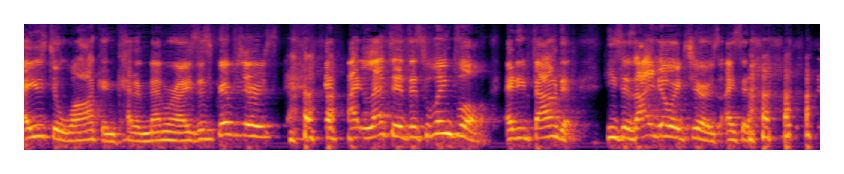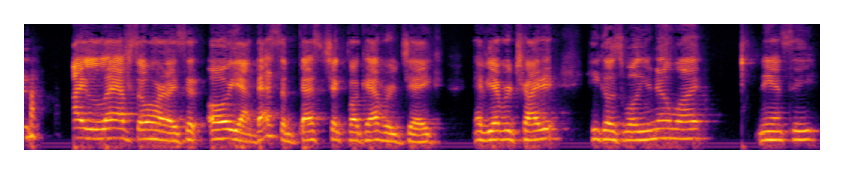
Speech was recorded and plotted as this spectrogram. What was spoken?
I used to walk and kind of memorize the scriptures. I left it at the swimming pool, and he found it. He says, "I know it's yours." I said, I laughed so hard. I said, "Oh yeah, that's the best checkbook ever, Jake. Have you ever tried it?" He goes, "Well, you know what, Nancy."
